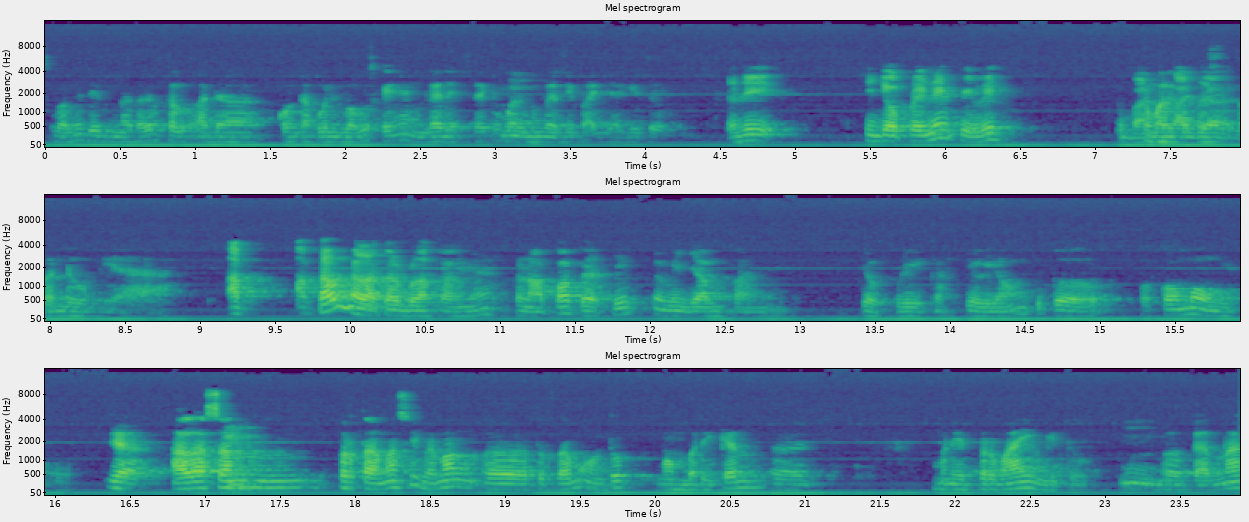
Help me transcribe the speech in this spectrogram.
sebabnya dia mengatakan kalau ada kontrak lebih bagus kayaknya enggak deh saya kembali hmm. ke aja gitu jadi si Jopre ini pilih ke Bandung Kembali aja. Ke Bandung ya. Ap, ap, tahu nggak latar belakangnya kenapa Persib meminjamkan Jeffrey Castillion itu ke Komo gitu? Ya, alasan hmm. pertama sih memang e, terutama untuk memberikan e, menit bermain gitu, hmm. e, karena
